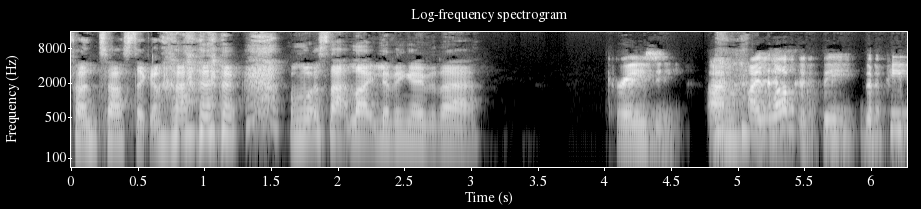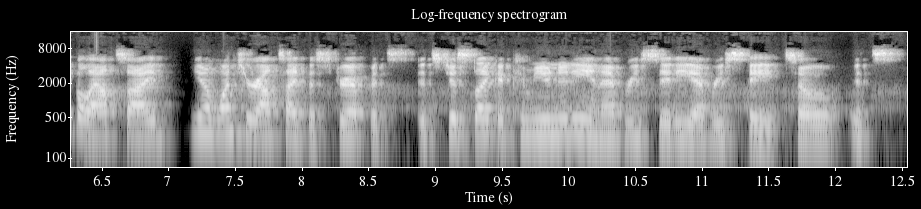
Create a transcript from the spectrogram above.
Fantastic. And, and what's that like living over there? Crazy. Um, I love it. The the people outside, you know, once you're outside the strip, it's it's just like a community in every city, every state. So it's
